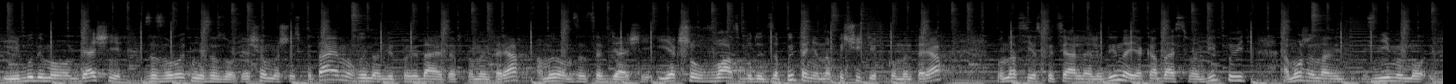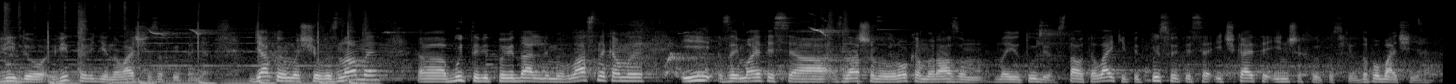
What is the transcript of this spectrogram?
І будемо вам вдячні за зворотній зв'язок. Якщо ми щось питаємо, ви нам відповідаєте в коментарях, а ми вам за це вдячні. І якщо у вас будуть запитання, напишіть їх в коментарях. У нас є спеціальна людина, яка дасть вам відповідь, а може навіть знімемо відео відповіді на ваші запитання. Дякуємо, що ви з нами. Е, Будьте відповідальними власниками і займайтеся з нашими уроками разом на Ютубі. Ставте лайки, підписуйтеся і чекайте інших випусків. До побачення.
